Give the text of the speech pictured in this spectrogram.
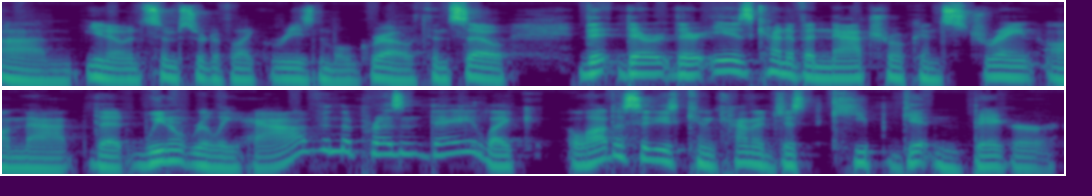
um, you know, in some sort of like reasonable growth. And so th- there there is kind of a natural constraint on that that we don't really have in the present day. Like a lot of cities can kind of just keep getting bigger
